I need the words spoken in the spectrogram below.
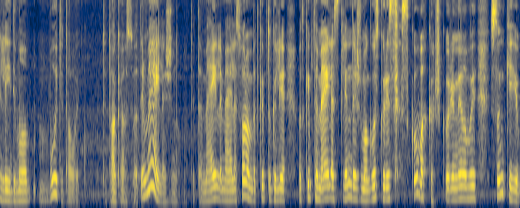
leidimo būti to vaiku. Tai tokios, vat, ir meilė, žinoma. Tai ta meilė, meilės forma, bet kaip tu gali, vat, kaip ta meilė sklinda iš žmogus, kuris skuba kažkur, jinai labai sunkiai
